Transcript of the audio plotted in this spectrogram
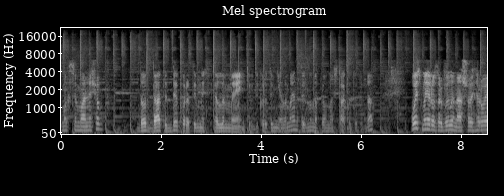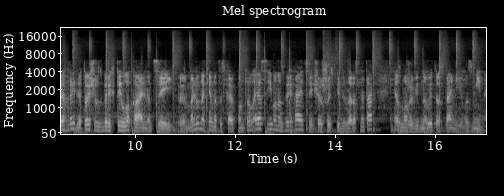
максимально, щоб додати декоративних елементів. Декоративні елементи, ну, напевно, ось так от ідуть, да? Ось ми розробили нашого героя гри. Для того, щоб зберегти локально цей е, малюнок, я натискаю Ctrl-S і воно зберігається. Якщо щось піде зараз не так, я зможу відновити останні його зміни.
